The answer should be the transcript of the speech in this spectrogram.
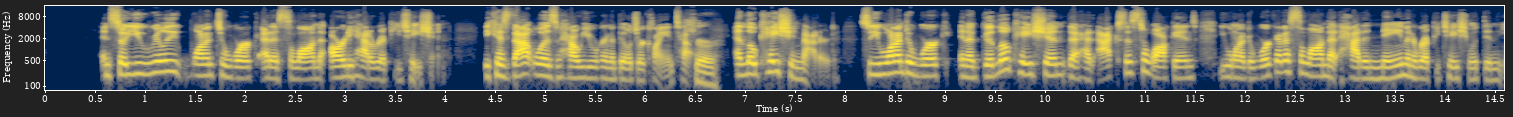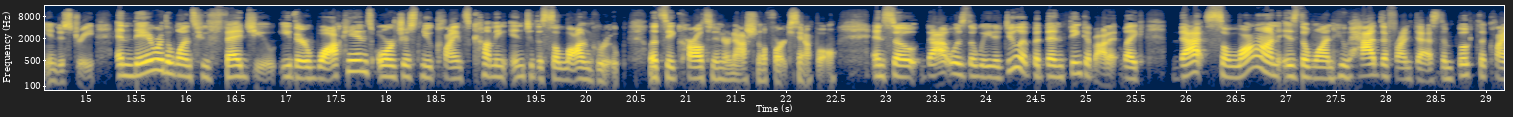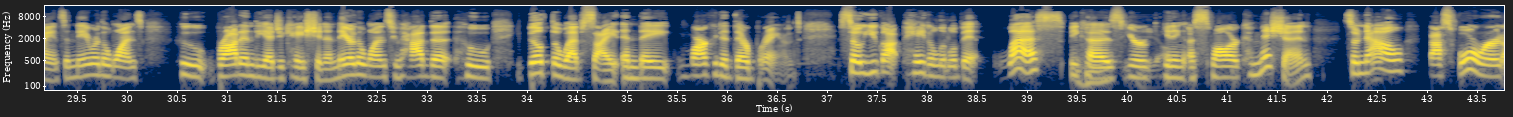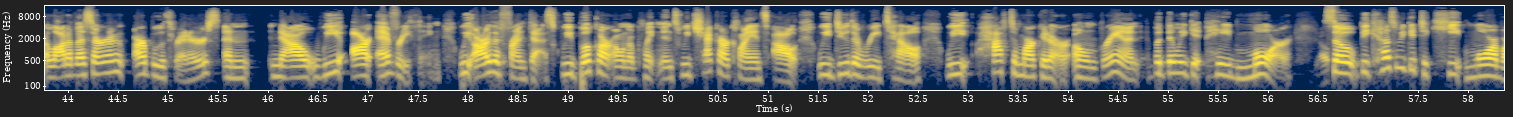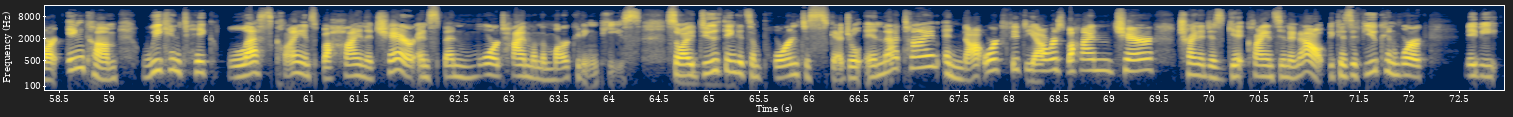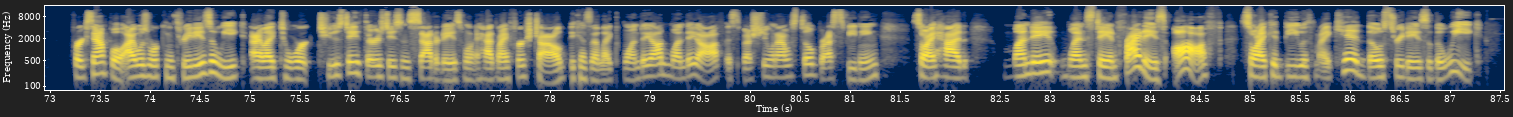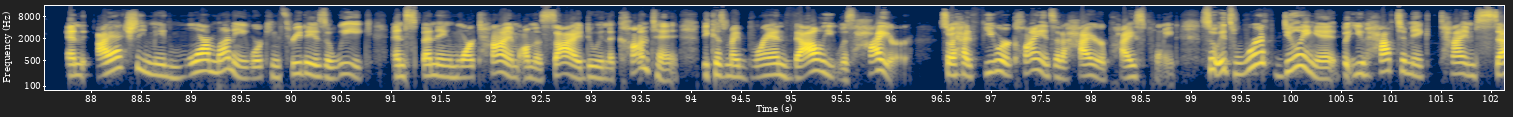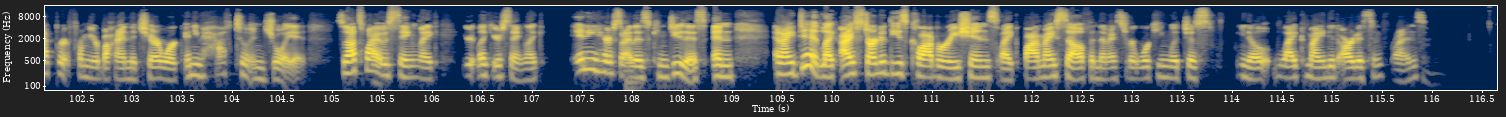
and so you really wanted to work at a salon that already had a reputation because that was how you were going to build your clientele Sure. and location mattered. So you wanted to work in a good location that had access to walk-ins. You wanted to work at a salon that had a name and a reputation within the industry. And they were the ones who fed you either walk-ins or just new clients coming into the salon group. Let's say Carlton International for example. And so that was the way to do it, but then think about it. Like that salon is the one who had the front desk and booked the clients and they were the ones who brought in the education and they're the ones who had the who built the website and they marketed their brand. So you got paid a little bit less mm-hmm. because you're Yep. getting a smaller commission. So now fast forward, a lot of us are in, are booth renters and now we are everything. We are the front desk. We book our own appointments. We check our clients out. We do the retail. We have to market our own brand, but then we get paid more. Yep. So because we get to keep more of our income, we can take less clients behind the chair and spend more time on the marketing piece. So I do think it's important to schedule in that time and not work 50 hours behind the chair trying to just get clients in and out because if you can work maybe for example, I was working 3 days a week. I like to work Tuesday, Thursdays and Saturdays when I had my first child because I liked one day on, one day off, especially when I was still breastfeeding. So I had Monday, Wednesday, and Fridays off so I could be with my kid those three days of the week. And I actually made more money working three days a week and spending more time on the side doing the content because my brand value was higher. So I had fewer clients at a higher price point. So it's worth doing it, but you have to make time separate from your behind the chair work and you have to enjoy it. So that's why I was saying like you're like you're saying like any hairstylist can do this and and I did like I started these collaborations like by myself and then I started working with just you know like-minded artists and friends.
